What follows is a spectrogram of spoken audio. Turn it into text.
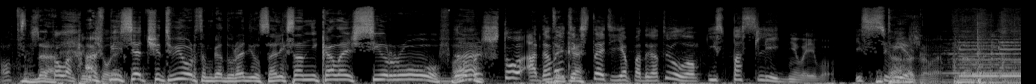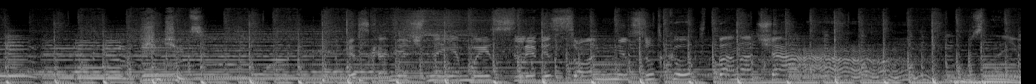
Он, в принципе, Да. талантливый А в человек. 1954 году родился Александр Николаевич Серов. Да а? вы что? А давайте, Так, кстати, я подготовил вам из последнего его, из Так, свежего. давай. Чуть-чуть. Бесконечные мысли бессонницу ткут по ночам. Узнаю.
